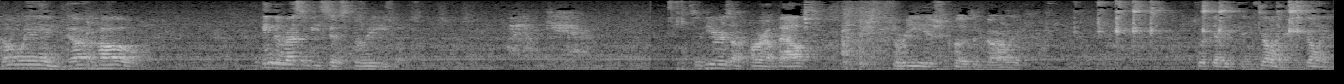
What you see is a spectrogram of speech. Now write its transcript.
go in, gung ho. I think the recipe says three, but I don't care. So here's our, our about three-ish cloves of garlic with everything. Going in, going in.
